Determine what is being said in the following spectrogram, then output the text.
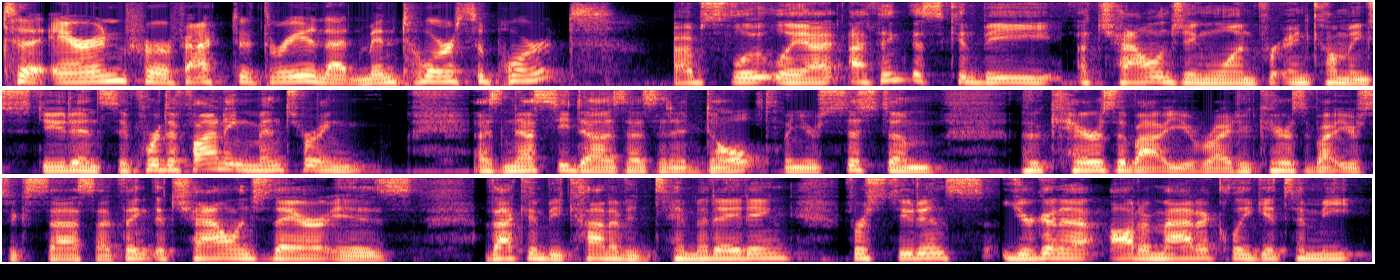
to Aaron for factor three and that mentor support. Absolutely. I, I, think this can be a challenging one for incoming students. If we're defining mentoring as NSSE does as an adult in your system who cares about you, right? Who cares about your success. I think the challenge there is that can be kind of intimidating for students. You're going to automatically get to meet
